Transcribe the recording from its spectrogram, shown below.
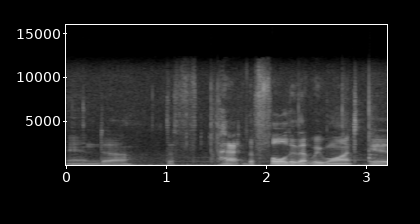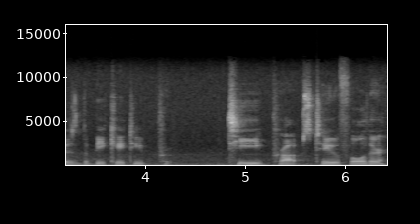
and uh, the the folder that we want is the BKT pr T props 2 folder.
